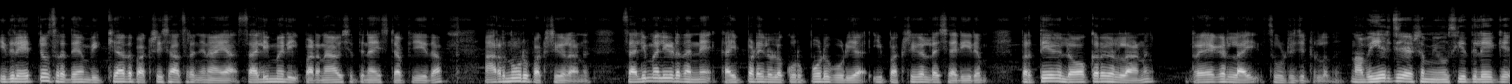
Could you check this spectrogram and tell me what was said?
ഇതിലേറ്റവും ശ്രദ്ധേയം വിഖ്യാത പക്ഷിശാസ്ത്രജ്ഞനായ സലിം അലി പഠനാവശ്യത്തിനായി സ്റ്റഫ് ചെയ്ത അറുന്നൂറ് പക്ഷികളാണ്. സലിം അലിയുടെ തന്നെ കൈപ്പടയിലുള്ള കുറിപ്പോട് കൂടിയ ഈ പക്ഷികളുടെ ശരീരം പ്രത്യേക ലോക്കറുകളിലാണ് ട്രേകളിലായി സൂക്ഷിച്ചിട്ടുള്ളത്. നവീകരിച്ച ശേഷം മ്യൂസിയത്തിലേക്ക്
